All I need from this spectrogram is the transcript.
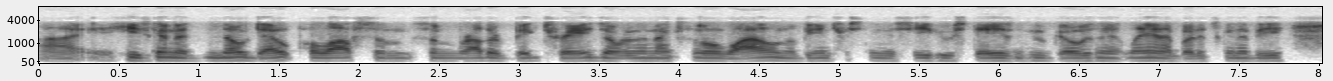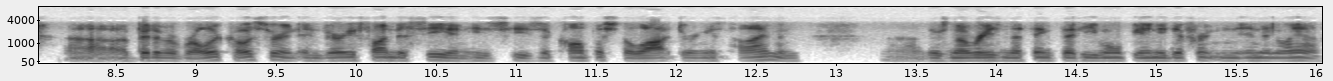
Uh, he's going to no doubt pull off some some rather big trades over the next little while, and it'll be interesting to see who stays and who goes in Atlanta. But it's going to be uh, a bit of a roller coaster and, and very fun to see. And he's he's accomplished a lot during his time, and uh, there's no reason to think that he won't be any different in, in Atlanta.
